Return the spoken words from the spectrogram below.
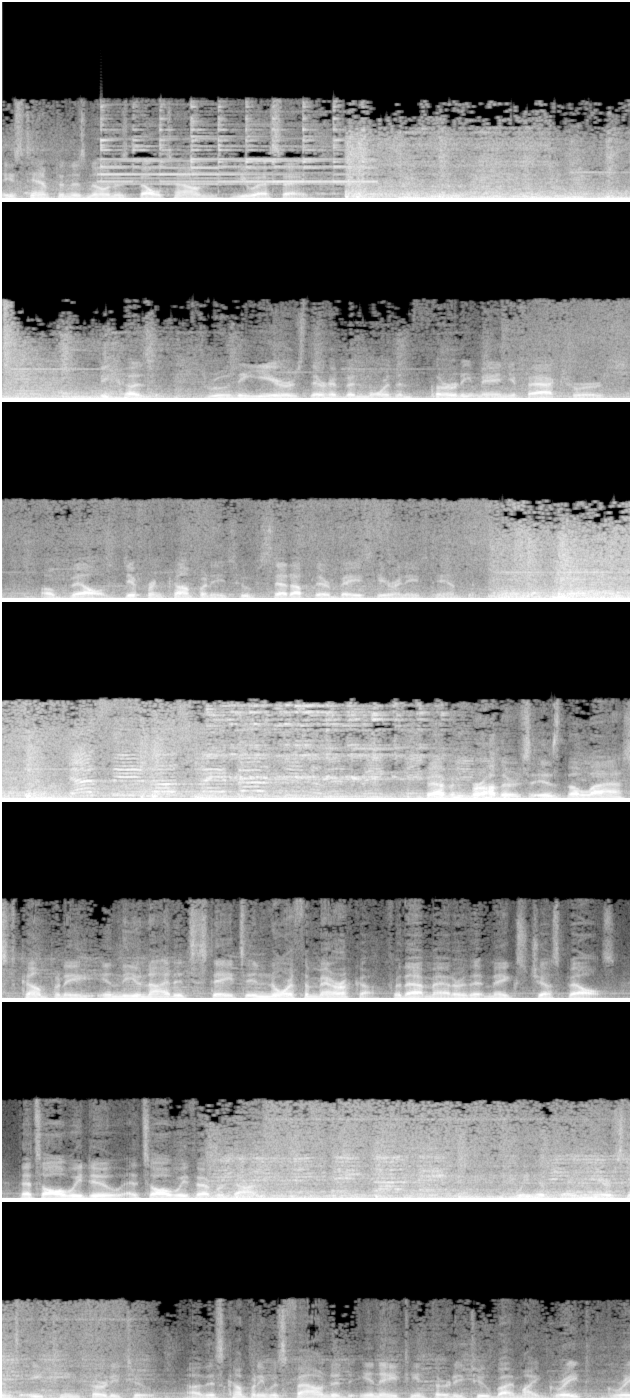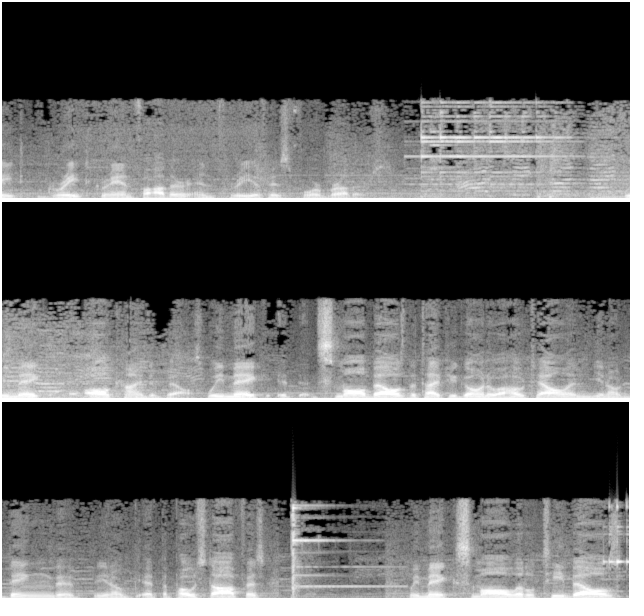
East Hampton is known as Belltown, USA. Because through the years, there have been more than 30 manufacturers of bells, different companies who've set up their base here in East Hampton. Bevin Brothers is the last company in the United States, in North America for that matter, that makes just bells. That's all we do. It's all we've ever done. We have been here since 1832. Uh, this company was founded in 1832 by my great, great, great grandfather and three of his four brothers. We make all kind of bells. We make it, small bells, the type you go into a hotel and you know ding, you know at the post office. We make small little tea bells.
